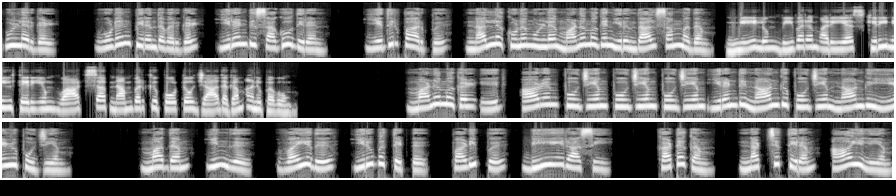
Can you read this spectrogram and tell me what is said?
உள்ளர்கள். உடன் பிறந்தவர்கள் இரண்டு சகோதரன். எதிர்பார்ப்பு நல்ல குணமுள்ள மணமகன் இருந்தால் சம்மதம். மேலும் விவரம் அறிய ஸ்கிரீனில் தெரியும் வாட்ஸ்அப் நம்பருக்கு போட்டோ ஜாதகம் அனுப்பவும். மணமகள் எட் ஆர்எம் பூஜ்ஜியம் பூஜ்ஜியம் பூஜ்ஜியம் இரண்டு நான்கு பூஜ்ஜியம் நான்கு ஏழு பூஜ்ஜியம். மதம் இந்து. வயது இருபத்தெட்டு. படிப்பு பிஏ ராசி. கடகம் நட்சத்திரம் ஆயிலியம்.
